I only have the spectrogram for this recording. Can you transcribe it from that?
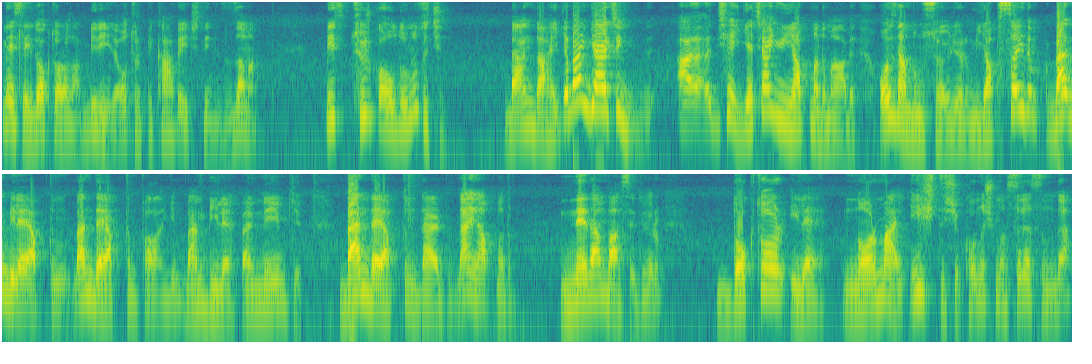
Mesleği doktor olan biriyle oturup bir kahve içtiğiniz zaman biz Türk olduğumuz için ben dahi ya ben gerçi şey geçen gün yapmadım abi. O yüzden bunu söylüyorum. Yapsaydım ben bile yaptım. Ben de yaptım falan gibi. Ben bile. Ben neyim ki? Ben de yaptım derdim. Ben yapmadım. Neden bahsediyorum? Doktor ile normal iş dışı konuşma sırasında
